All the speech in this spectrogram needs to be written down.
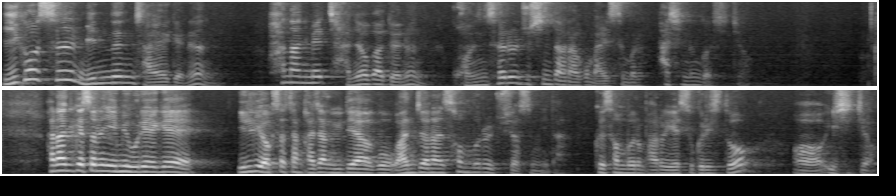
이것을 믿는 자에게는 하나님의 자녀가 되는 권세를 주신다라고 말씀을 하시는 것이죠. 하나님께서는 이미 우리에게 인류 역사상 가장 위대하고 완전한 선물을 주셨습니다. 그 선물은 바로 예수 그리스도이시죠.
